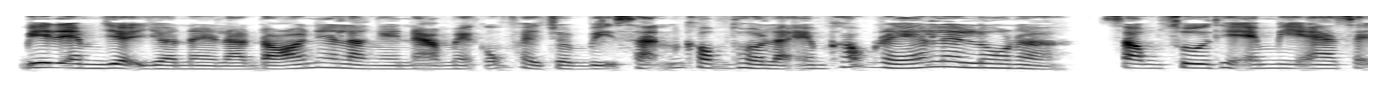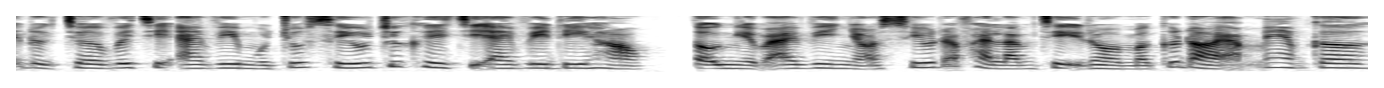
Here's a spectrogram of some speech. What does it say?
Biết em dậy giờ này là đói nên là ngày nào mẹ cũng phải chuẩn bị sẵn, không thôi là em khóc ré lên luôn à. Xong xuôi thì em Mia sẽ được chơi với chị Ivy một chút xíu trước khi chị Ivy đi học. Tội nghiệp Ivy nhỏ xíu đã phải làm chị rồi mà cứ đòi ẵm em cơ.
